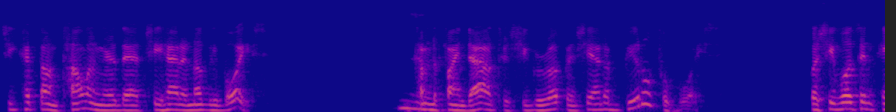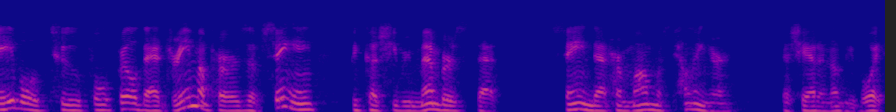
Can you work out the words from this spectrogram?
she kept on telling her that she had an ugly voice. Come hmm. to find out that she grew up and she had a beautiful voice. But she wasn't able to fulfill that dream of hers of singing because she remembers that saying that her mom was telling her that she had an ugly voice.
